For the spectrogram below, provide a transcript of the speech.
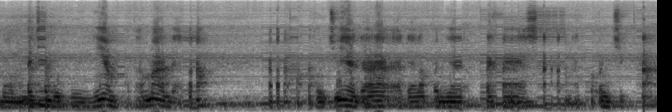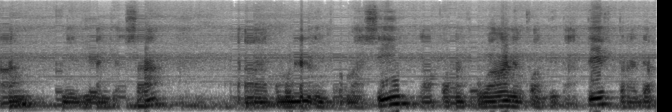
membaca buku ini. Yang pertama adalah kata kuncinya adalah adalah rekayasaan atau penciptaan penyediaan jasa uh, kemudian informasi laporan keuangan yang kuantitatif terhadap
